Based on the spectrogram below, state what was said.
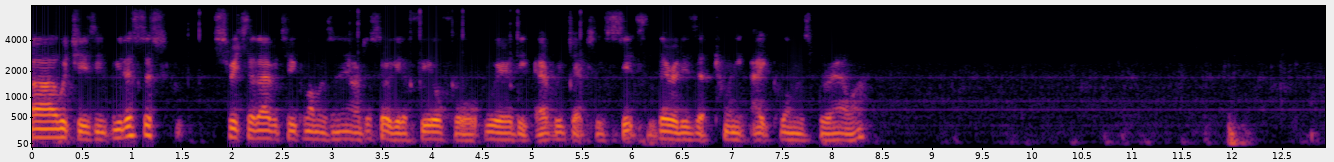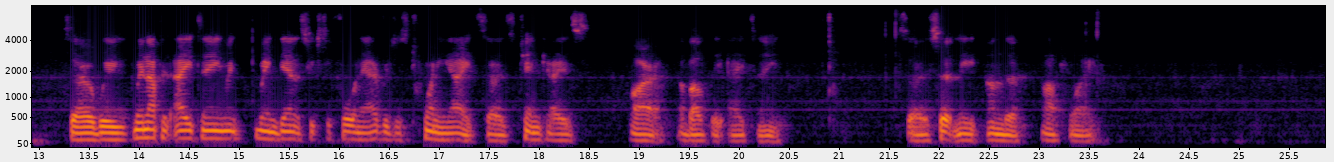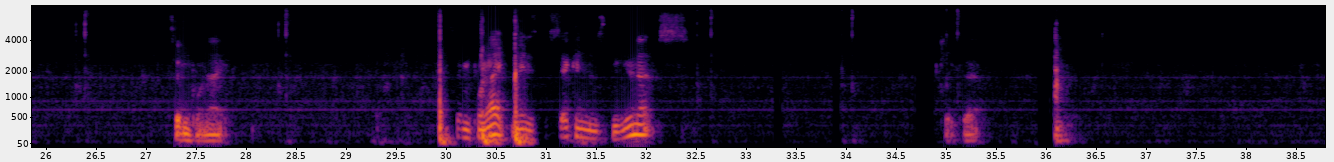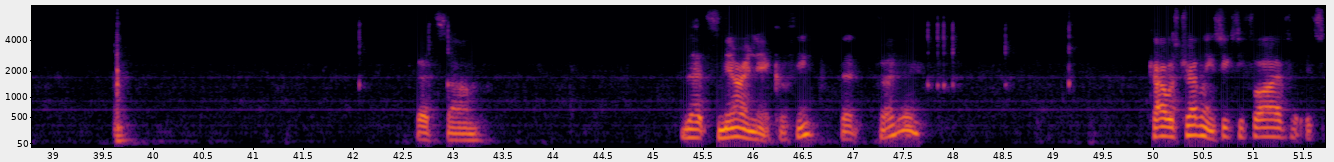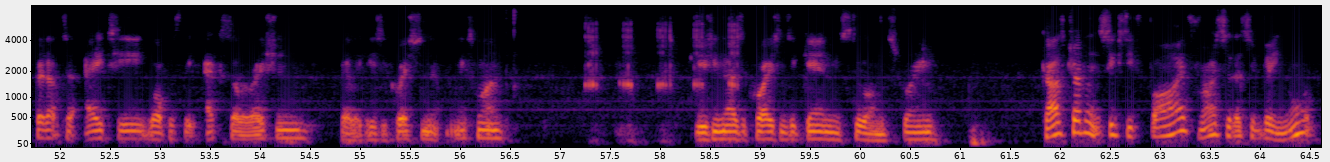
Uh, which is, in, let's just switch that over 2 kilometers an hour just so we get a feel for where the average actually sits. There it is at 28 kilometers per hour. So we went up at 18, went, went down at 64, and average is 28. So it's 10 k's higher above the 18. So certainly under halfway. 7.8. 7.8 meters per second is the units. Take that. That's um that's narrow neck, I think, that photo. Car was traveling 65, it sped up to 80. What was the acceleration? Fairly easy question. Next one. Using those equations again, still on the screen. Car's traveling at 65, right? So that's your V naught.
